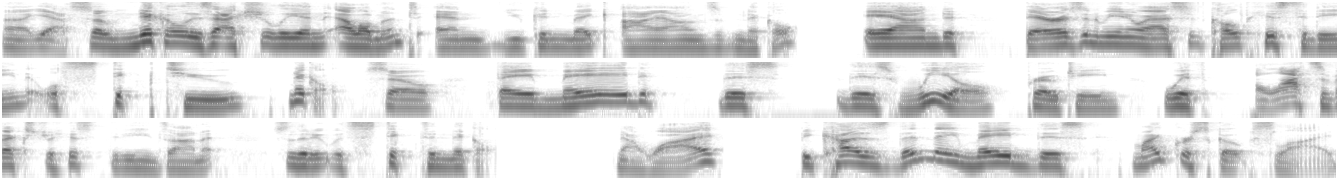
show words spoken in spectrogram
Uh, yeah, so nickel is actually an element, and you can make ions of nickel. And there is an amino acid called histidine that will stick to nickel. So they made this this wheel protein with lots of extra histidines on it so that it would stick to nickel. Now, why? Because then they made this microscope slide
